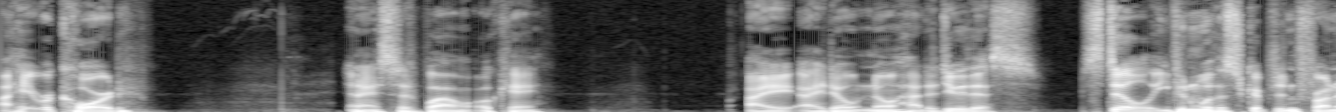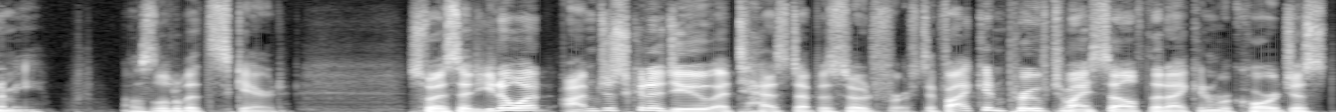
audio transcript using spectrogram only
I hit record, and I said, wow, okay, I I don't know how to do this. Still, even with a script in front of me, I was a little bit scared. So I said, you know what? I'm just going to do a test episode first. If I can prove to myself that I can record just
